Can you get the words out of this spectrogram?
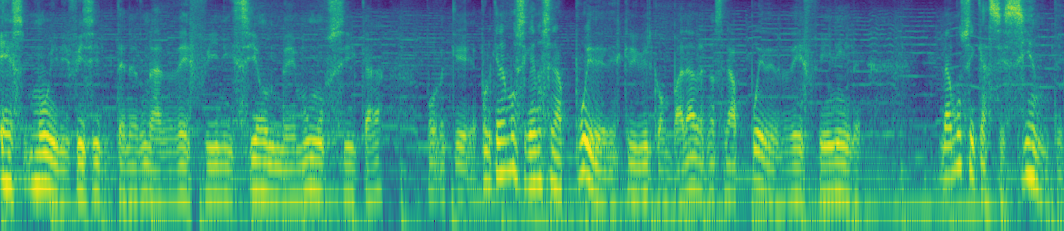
es muy difícil tener una definición de música porque, porque la música no se la puede describir con palabras, no se la puede definir. La música se siente,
